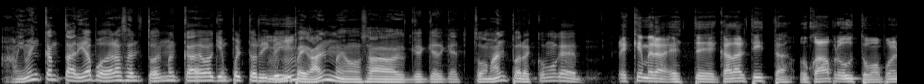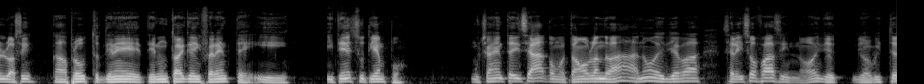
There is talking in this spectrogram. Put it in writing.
A mí me encantaría poder hacer todo el mercadeo aquí en Puerto Rico y pegarme, o sea, que, que, que pero es como que... Es que, mira, este, cada artista o cada producto, vamos a ponerlo así, cada producto tiene, tiene un target diferente y, y tiene su tiempo. Mucha gente dice, ah, como estamos hablando, ah, no, él lleva, se le hizo fácil. No, yo, yo he visto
